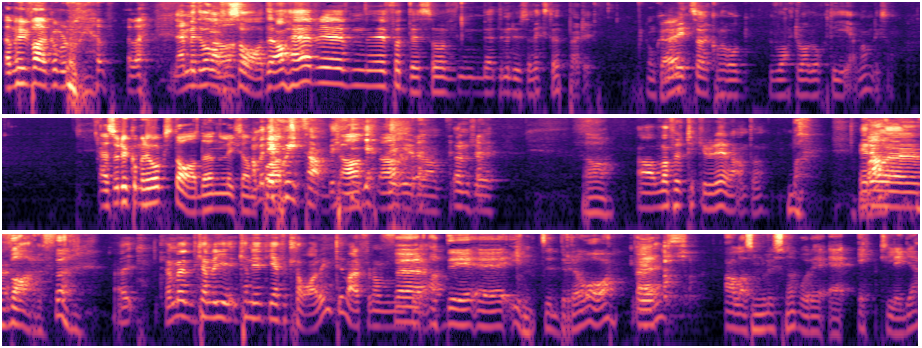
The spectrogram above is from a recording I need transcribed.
Ja, men hur fan kommer du ihåg det? Eller? Nej, men det var någon Ja. som sa det. Ja, här eh, föddes och Eddie Meduza växte upp här typ. Okej. Men det är inte så att jag kommer ihåg vart det var vi åkte igenom liksom. Alltså du kommer ihåg staden liksom Ja, men på det är skitsamma. Det är Ja, jätteirrelevant. Ja. Ja. Ja. varför tycker du det då, Anton? Va? Är Va? det, eh, Varför? Ja, men kan, du ge, kan du inte ge en förklaring till varför de... För att det är inte bra. Nej. Och alla som lyssnar på det är äckliga.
